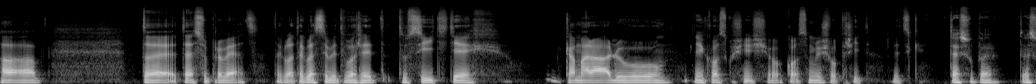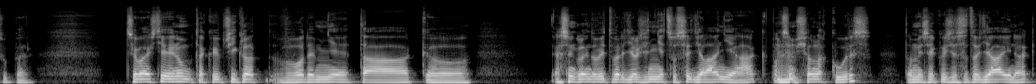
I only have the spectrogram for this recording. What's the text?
A to je, to je super věc. Takhle, takhle si vytvořit tu síť těch kamarádů, někoho zkušenějšího, koho se můžeš opřít vždycky. To je super, to je super. Třeba ještě jenom takový příklad ode mě, tak uh, já jsem klientovi tvrdil, že něco se dělá nějak, pak mm-hmm. jsem šel na kurz tam mi řekl, že se to dělá jinak.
